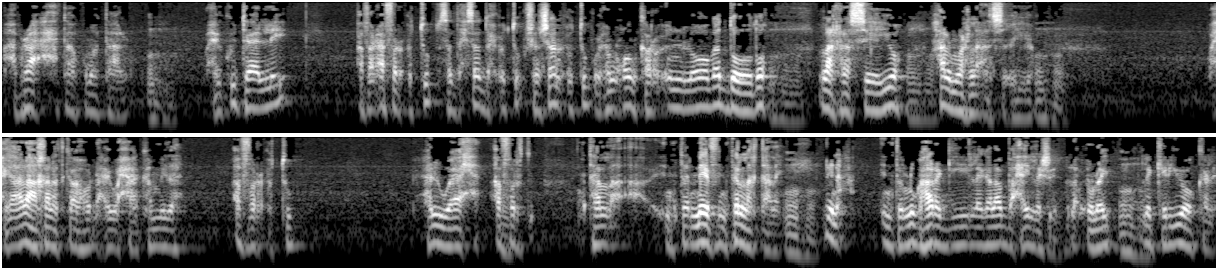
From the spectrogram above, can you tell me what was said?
habraaca xataa kuma taalo waxay ku taallay afar afar cutub saddex saddex cutub shan shan cutub wuxuu noqon karo in looga doodo la raseeyo hal mar la ansixiyo waxyaalaha qaladka ahoo dhacay waxaa ka mid ah afar cutub hal waaxa afar inta neef inta la qalay. Dhinac inta lug haraggii lagala baxay la cunay la kariyoo kale.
